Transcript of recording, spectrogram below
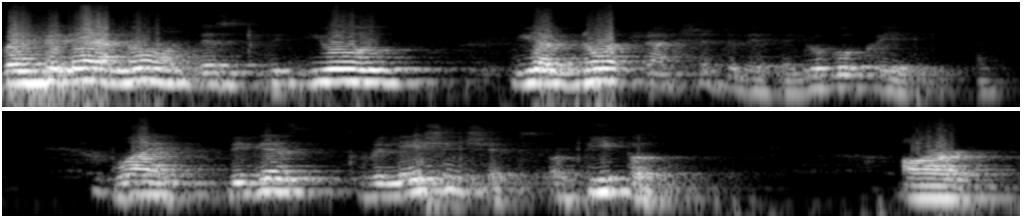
But if you're there alone, you'll you have no attraction to live there. You'll go crazy. Why? Because relationships or people are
